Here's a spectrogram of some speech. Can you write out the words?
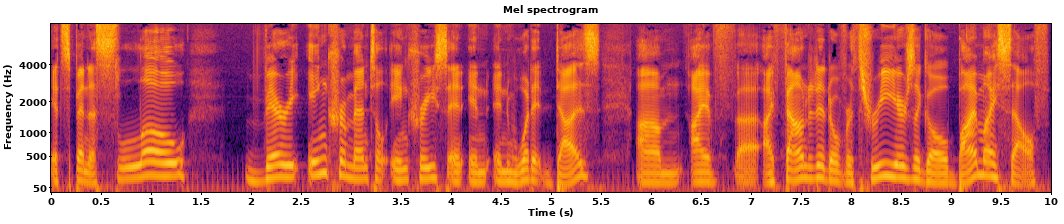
It's been a slow, very incremental increase in, in, in what it does. Um, I've uh, I founded it over three years ago by myself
